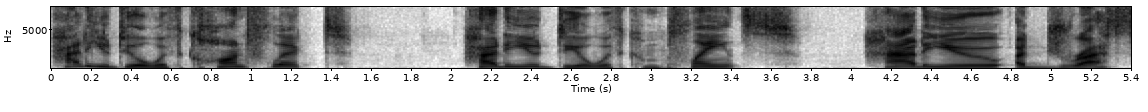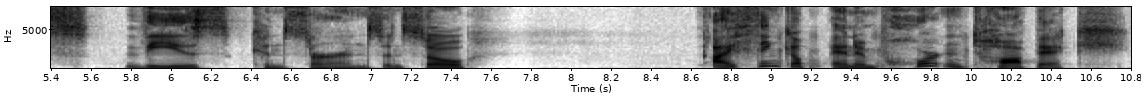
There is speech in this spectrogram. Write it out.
how do you deal with conflict? How do you deal with complaints? How do you address these concerns? And so, I think a- an important topic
